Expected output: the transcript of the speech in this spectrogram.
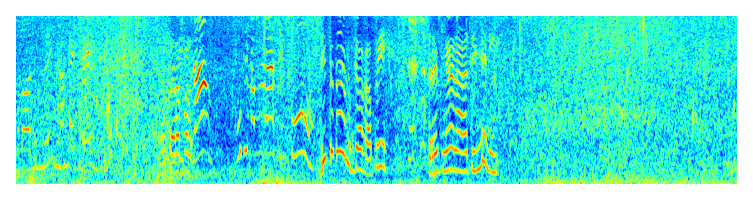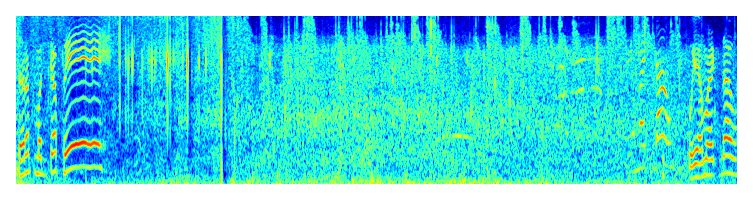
Malalim na yun, high tide. Ang sarap pala. lang! Pusin na muna natin to. Dito tayo magkakape. Trip nga natin yan eh. Sarap magkape. Mic daw. Kuya Mark daw.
